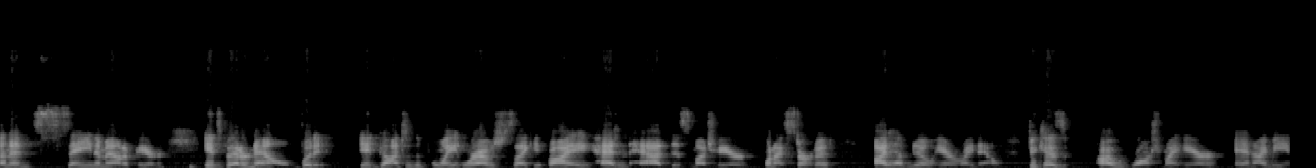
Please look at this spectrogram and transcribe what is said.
an insane amount of hair. It's better now, but it, it got to the point where I was just like, if I hadn't had this much hair when I started, I'd have no hair right now because I would wash my hair, and I mean,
